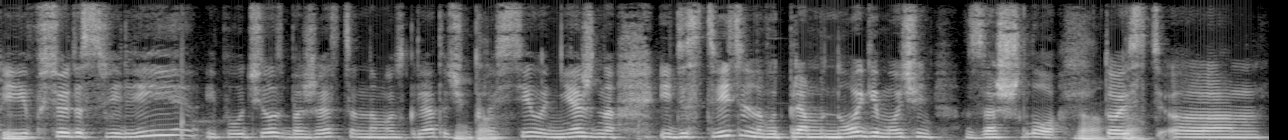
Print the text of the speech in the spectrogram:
и все это свели, и получилось божественно, на мой взгляд, очень Да. красиво, нежно, и действительно вот прям многим очень зашло. Да, То да. есть эм,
